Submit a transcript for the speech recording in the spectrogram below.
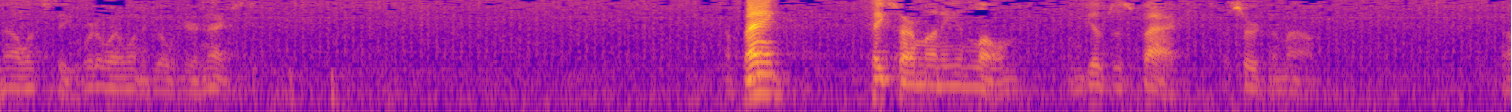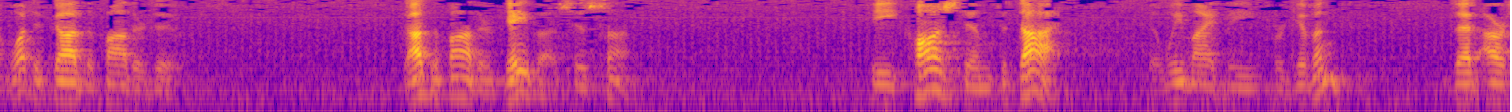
Now let's see, where do I want to go here next? A bank takes our money in loan and gives us back a certain amount. Now, what did God the Father do? God the Father gave us His Son. He caused Him to die that we might be forgiven, that our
